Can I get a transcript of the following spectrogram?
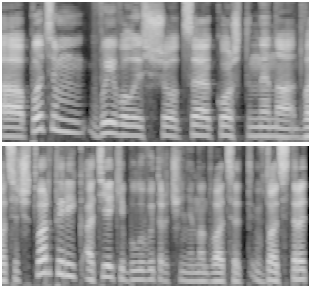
А потім виявилось, що це кошти не на 24 рік, а ті, які були витрачені на 20, в 23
